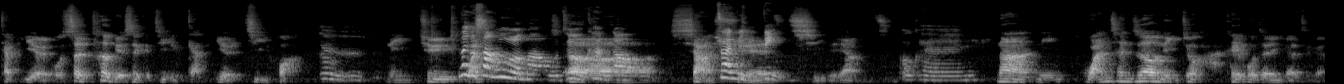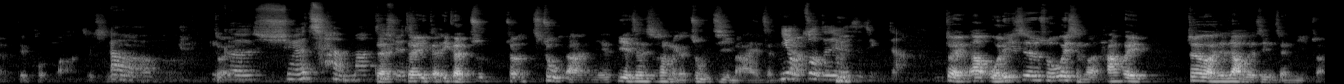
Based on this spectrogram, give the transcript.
gap year，我设特别设一个计 gap year 的计划，嗯嗯，你去那个上路了吗？我只有看到。呃、下学定期的样子。OK，那你完成之后，你就可以获得一个这个 diploma，就是、呃，一个学程吗？对对一个一个注注注呃，你的毕业证书上面有个注记吗？还是怎么样？你有做这件事情这样？对，那我的意思就是说，为什么他会最后还是绕着竞争力转？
